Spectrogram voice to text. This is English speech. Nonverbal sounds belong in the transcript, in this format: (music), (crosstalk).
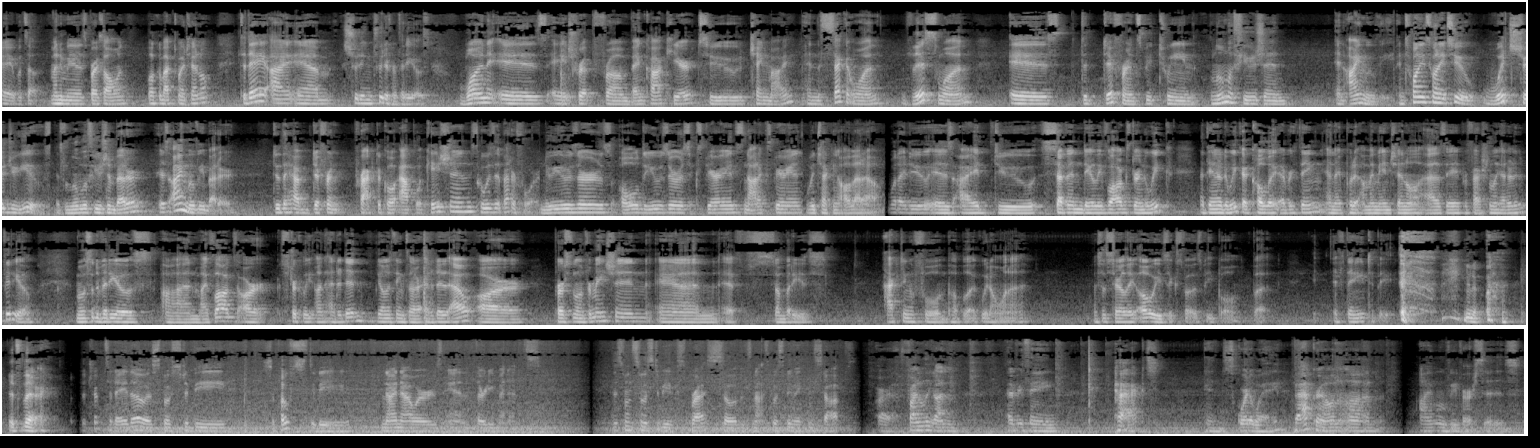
Hey, what's up? My name is Bryce Allwin. Welcome back to my channel. Today I am shooting two different videos. One is a trip from Bangkok here to Chiang Mai. And the second one, this one, is the difference between LumaFusion and iMovie. In 2022, which should you use? Is LumaFusion better? Is iMovie better? Do they have different practical applications? Who is it better for? New users, old users, experienced, not experienced? We'll be checking all that out. What I do is I do seven daily vlogs during the week. At the end of the week, I collate everything and I put it on my main channel as a professionally edited video. Most of the videos on my vlogs are strictly unedited. The only things that are edited out are personal information and if somebody's acting a fool in public. We don't want to necessarily always expose people, but if they need to be, (laughs) you know, (laughs) it's there. The trip today though is supposed to be, supposed to be nine hours and 30 minutes. This one's supposed to be express, so it's not supposed to be making stops. All right, I've finally gotten everything packed and squared away. Background on iMovie versus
